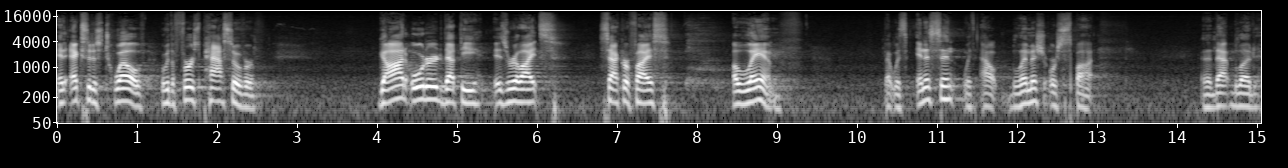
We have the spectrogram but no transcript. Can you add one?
in Exodus 12, over the first Passover, God ordered that the Israelites sacrifice a lamb that was innocent without blemish or spot, and that that blood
